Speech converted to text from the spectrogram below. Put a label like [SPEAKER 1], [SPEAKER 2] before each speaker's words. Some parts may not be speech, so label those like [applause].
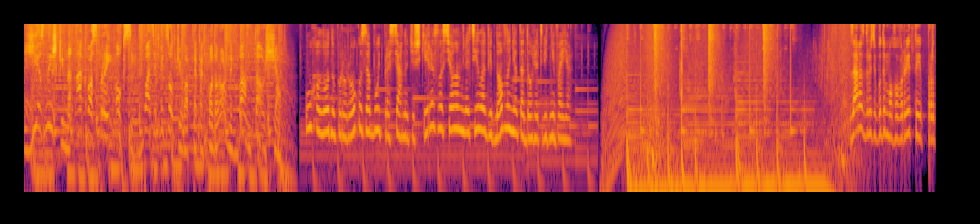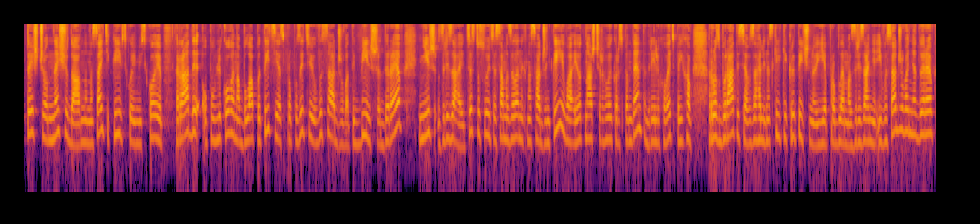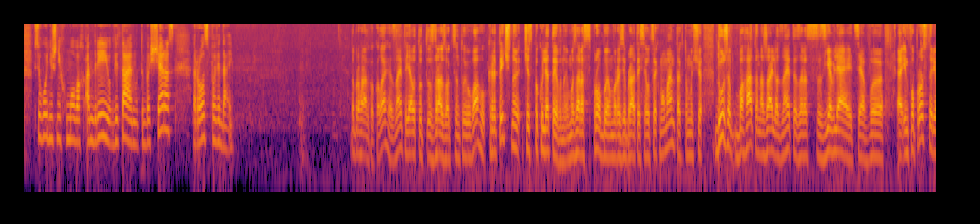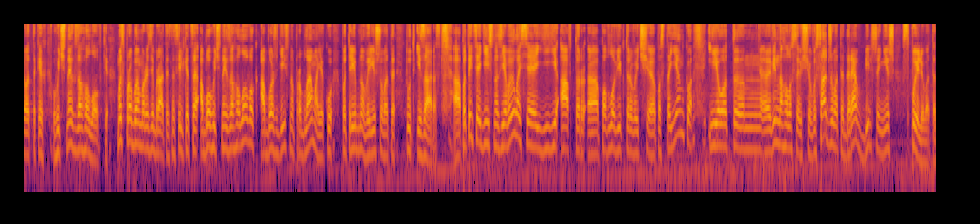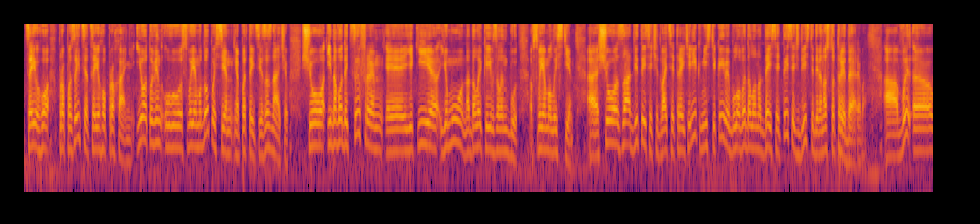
[SPEAKER 1] Є знижки на Акваспрей Оксі 20% в аптеках подорожник, бам та ощад.
[SPEAKER 2] У холодну пору року забудь про стягнуті шкіри з лосьоном для тіла відновлення та догляд від нівея.
[SPEAKER 3] Зараз, друзі, будемо говорити про те, що нещодавно на сайті Київської міської ради опублікована була петиція з пропозицією висаджувати більше дерев ніж зрізають. Це стосується саме зелених насаджень Києва. І от наш черговий кореспондент Андрій Люховець поїхав розбиратися взагалі наскільки критичною є проблема зрізання і висаджування дерев в сьогоднішніх умовах. Андрію, вітаємо тебе ще раз. Розповідай.
[SPEAKER 4] Доброго ранку, колеги. Знаєте, я тут зразу акцентую увагу критичною чи спекулятивною. Ми зараз спробуємо розібратися у цих моментах, тому що дуже багато, на жаль, от знаєте, зараз з'являється в е, інфопросторі от таких гучних заголовків. Ми спробуємо розібратися, наскільки це або гучний заголовок, або ж дійсно проблема, яку потрібно вирішувати тут і зараз. А петиція дійсно з'явилася. Її автор е, Павло Вікторович е, Постаєнко, і от ем, він наголосив, що висаджувати дерев більше ніж спилювати. Це його пропозиція, це його прохання. І от він у своєму дописі е, петиції зазначив, що і наводить цифри, е, які йому надали Київзеленбуд в своєму листі. е, Що за 2023 рік в місті Києві було видалено 10 тисяч 293 дерева. А ви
